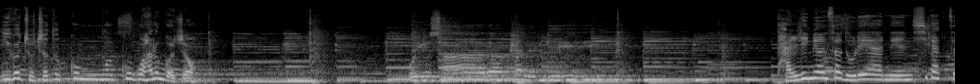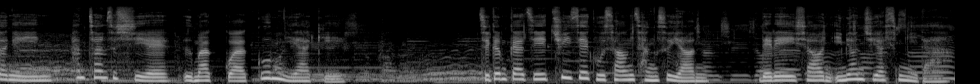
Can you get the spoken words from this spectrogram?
이것조차도 꿈을 꾸고 하는 거죠. 달리면서 노래하는 시각장애인 한찬수 씨의 음악과 꿈 이야기. 지금까지 취재 구성 장수연, 내레이션 임현주였습니다.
